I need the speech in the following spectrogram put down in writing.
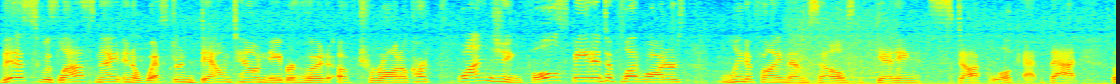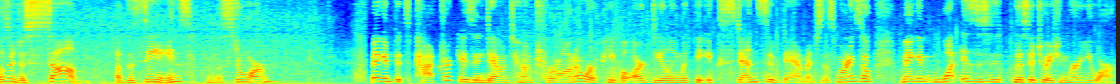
This was last night in a western downtown neighborhood of Toronto. Cars plunging full speed into floodwaters, only to find themselves getting stuck. Look at that. Those are just some of the scenes from the storm. Megan Fitzpatrick is in downtown Toronto where people are dealing with the extensive damage this morning. So, Megan, what is the situation where you are?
